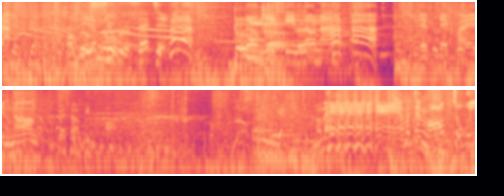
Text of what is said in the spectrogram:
จัก It's super effective. เริ่มได้กินแล้วนะ เด็กๆไปน้อง Better hit hard. Get me to แหม่มันจังหอมฉุย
